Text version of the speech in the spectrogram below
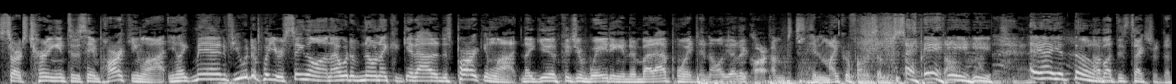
starts turning into the same parking lot. You're like, man, if you would have put your signal on, I would have known I could get out of this parking lot. Like you know, because you're waiting, and then by that point, then all the other cars. I'm just hitting microphones. I'm just pissed Hey, this, hey, how you doing? How about this texture? The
